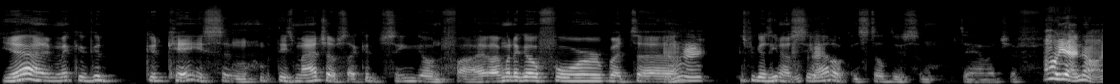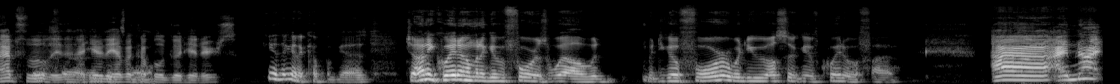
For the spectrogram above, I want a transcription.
Yeah, I make a good good case, and with these matchups, I could see you going five. I'm going to go four, but uh, right. just because you know Okay. Seattle can still do some damage. If Oh yeah, no, absolutely. If, uh, I hear they have a couple of good hitters. yeah, they got a couple guys. Johnny Cueto, I'm going to give a four as well. Would would you go four? or Would you also give Cueto a five? Uh, I'm not.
